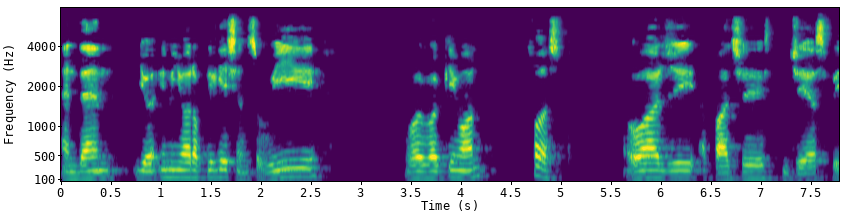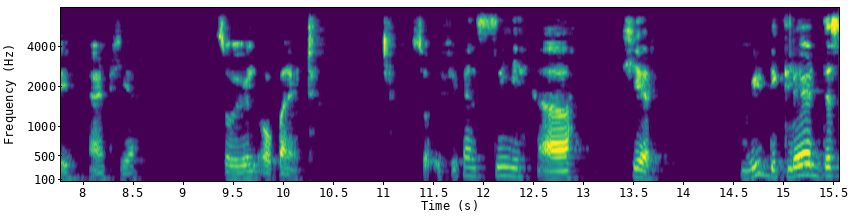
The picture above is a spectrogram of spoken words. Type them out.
and then you're in your application. So we were working on first. Org apache JSP and here so we will open it. So if you can see uh, here we declared this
